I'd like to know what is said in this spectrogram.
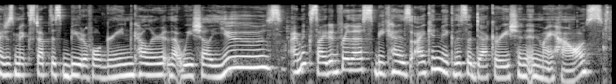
I just mixed up this beautiful green color that we shall use. I'm excited for this because I can make this a decoration in my house.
